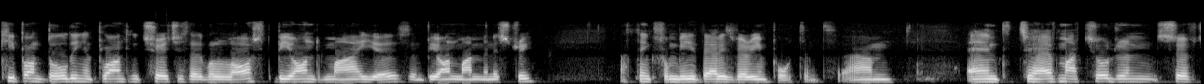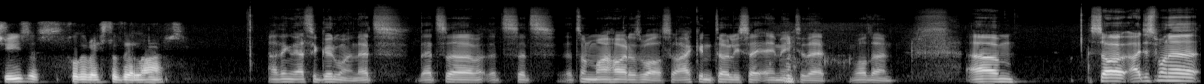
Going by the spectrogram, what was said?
keep on building and planting churches that will last beyond my years and beyond my ministry. I think for me that is very important. Um, and to have my children serve Jesus for the rest of their lives. I think that's a good one. That's that's uh, that's that's that's on my heart as well. So I can totally say amen to that. Well done. Um, so I just want to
